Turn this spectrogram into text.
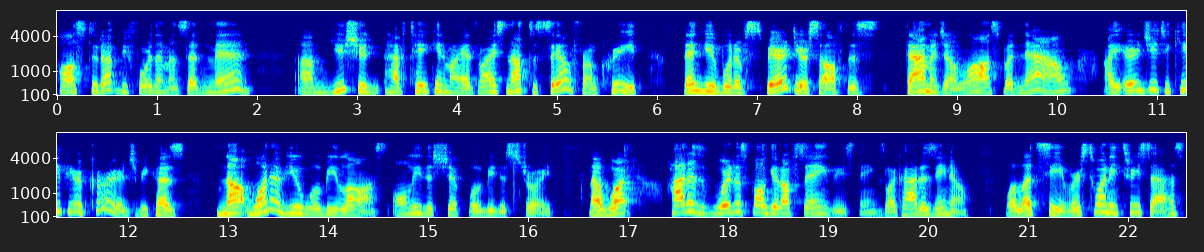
Paul stood up before them and said, Men, um, you should have taken my advice not to sail from Crete. Then you would have spared yourself this damage and loss. But now I urge you to keep your courage because not one of you will be lost, only the ship will be destroyed. Now, what, how does, where does Paul get off saying these things? Like, how does he know? Well, let's see. Verse 23 says,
